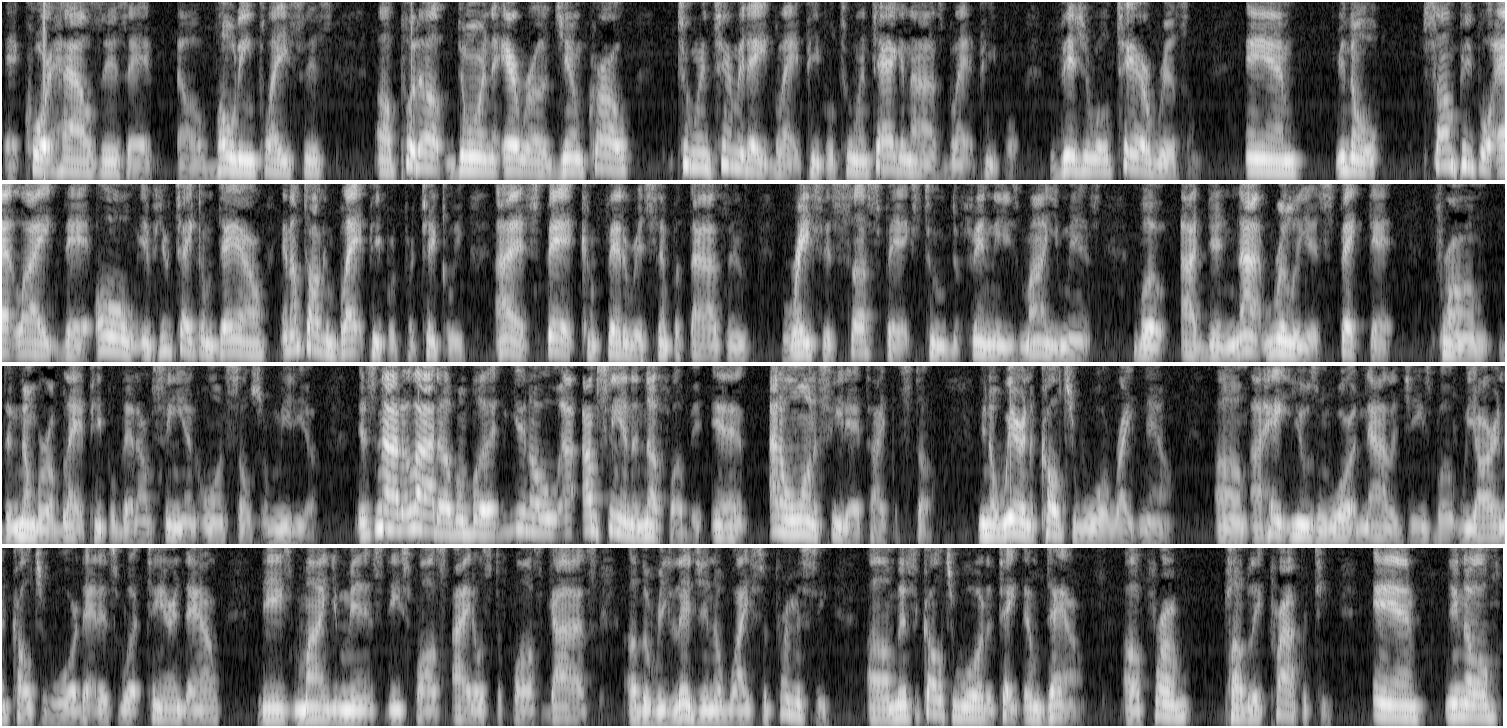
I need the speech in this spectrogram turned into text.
at courthouses, at uh, voting places, uh, put up during the era of Jim Crow to intimidate black people, to antagonize black people, visual terrorism. And, you know, some people act like that, oh, if you take them down, and I'm talking black people particularly, I expect Confederate sympathizing racist suspects to defend these monuments, but I did not really expect that from the number of black people that I'm seeing on social media. It's not a lot of them, but you know, I'm seeing enough of it. And I don't want to see that type of stuff. You know, we're in a culture war right now. Um, I hate using war analogies, but we are in a culture war. That is what tearing down these monuments, these false idols, the false gods of the religion of white supremacy. Um, it's a culture war to take them down uh, from public property. And, you know,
